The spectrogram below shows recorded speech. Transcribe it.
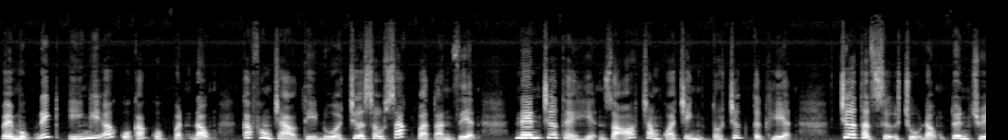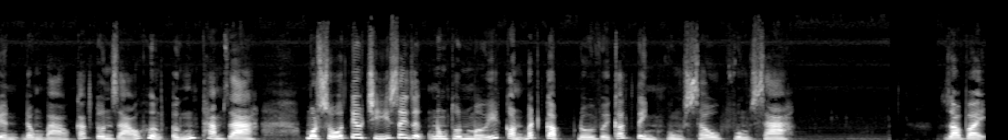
về mục đích ý nghĩa của các cuộc vận động, các phong trào thi đua chưa sâu sắc và toàn diện nên chưa thể hiện rõ trong quá trình tổ chức thực hiện, chưa thật sự chủ động tuyên truyền đồng bào các tôn giáo hưởng ứng tham gia. Một số tiêu chí xây dựng nông thôn mới còn bất cập đối với các tỉnh vùng sâu, vùng xa. Do vậy,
